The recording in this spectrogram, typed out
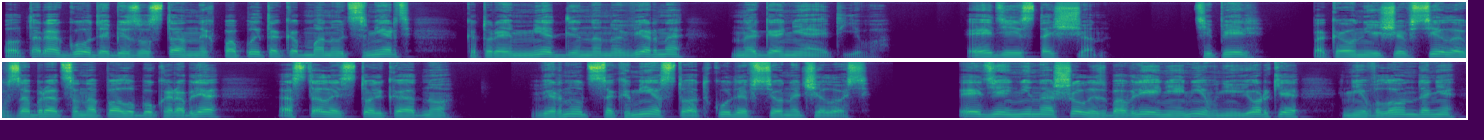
Полтора года безустанных попыток обмануть смерть, которая медленно, но верно нагоняет его. Эдди истощен. Теперь, пока он еще в силах взобраться на палубу корабля, осталось только одно — вернуться к месту, откуда все началось. Эдди не нашел избавления ни в Нью-Йорке, ни в Лондоне,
